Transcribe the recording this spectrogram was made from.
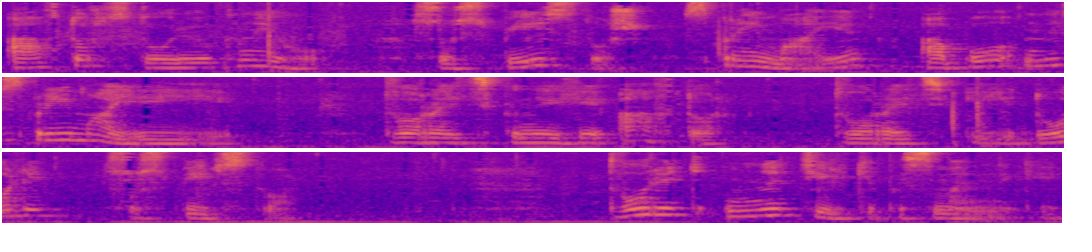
Автор створює книгу, суспільство ж сприймає або не сприймає її. Творець книги автор, творець її долі суспільство. Творять не тільки письменники,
